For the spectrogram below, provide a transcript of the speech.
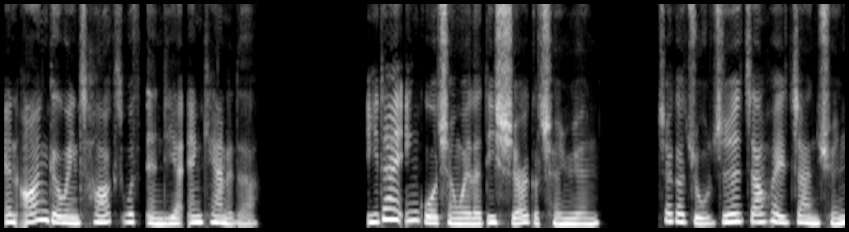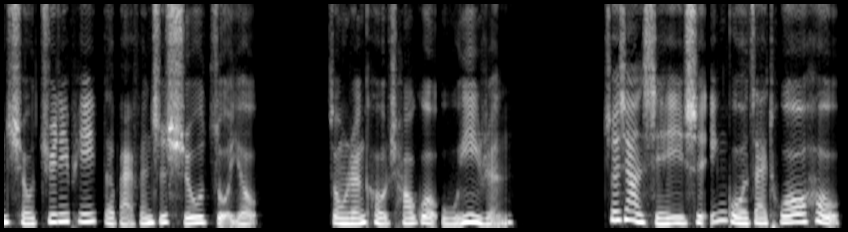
and ongoing talks with India and Canada. 一旦英国成为了第十二个成员，这个组织将会占全球 GDP 的百分之十五左右， 总人口超过五亿人。这项协议是英国在脱欧后，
